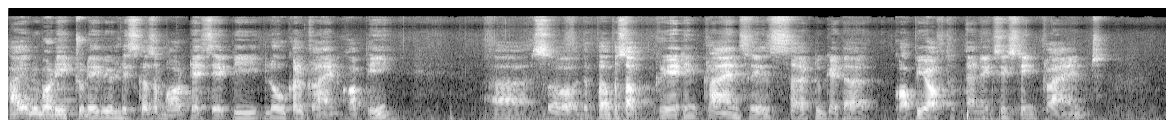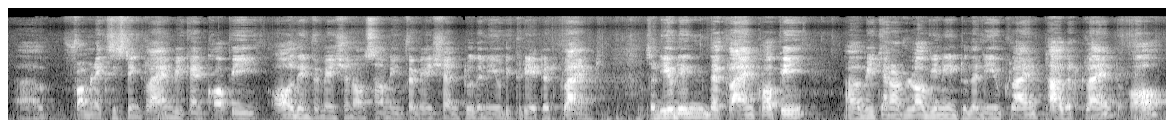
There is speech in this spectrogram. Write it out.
Hi everybody, today we will discuss about SAP local client copy. Uh, so the purpose of creating clients is uh, to get a copy of an existing client. Uh, from an existing client we can copy all the information or some information to the newly created client. So during the client copy uh, we cannot log in into the new client, target client or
